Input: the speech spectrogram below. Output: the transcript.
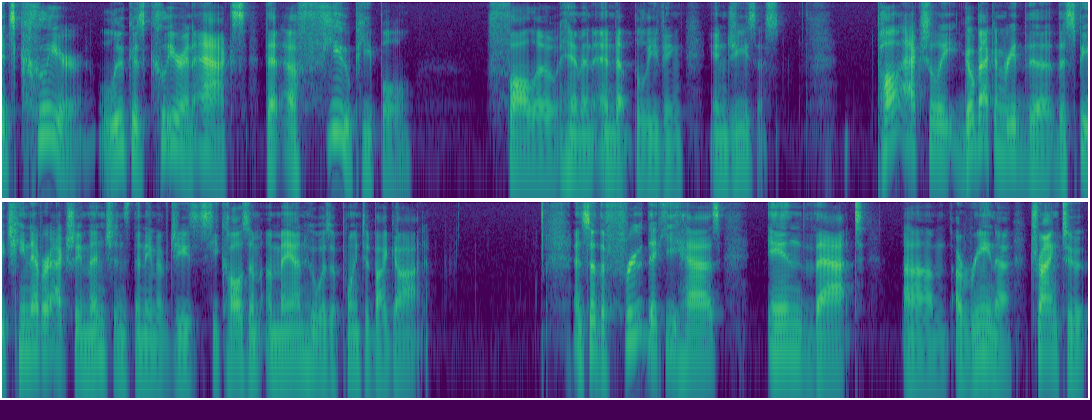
It's clear, Luke is clear in Acts that a few people follow him and end up believing in Jesus. Paul actually, go back and read the, the speech. He never actually mentions the name of Jesus. He calls him a man who was appointed by God. And so the fruit that he has in that um, arena, trying to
